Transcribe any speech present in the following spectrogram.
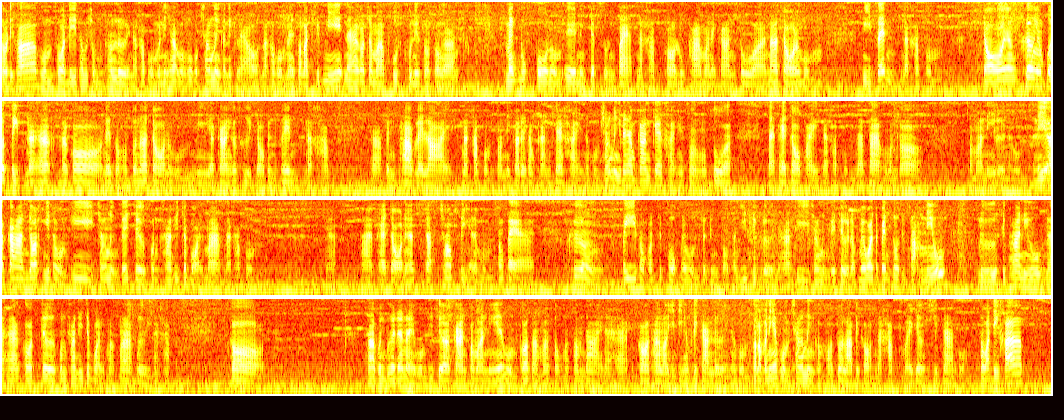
สวัสดีครับผมสวัสดีท่านผู้ชมทุกท่านเลยนะครับผมวันนี้ฮะมาพบกับช่างหนึ่งกันอีกแล้วนะครับผมในสำหรับคลิปนี้นะฮะก็จะมาพูดคุยในส่วนตัวงาน macbook pro นะผม a 1 7 0 8นะครับก็ลูกค้ามาในการตัวหน้าจอนะผมมีเส้นนะครับผมจอยังเครื่องยังเปิดติดนะฮะแล้วก็ในส่วนของตัวหน้าจอนะผมมีอาการก็คือจอเป็นเส้นนะครับอ่าเป็นภาพลายๆนะครับผมตอนนี้ก็ได้ทำการแก้ไขนะผมช่างหนึ่งได้ทำการแก้ไขในส่วนของตัวสายแพรจอไปนะครับผมหน้าตาของมันก็ ประมาณนี้เลยนะครับผมอันนี้อาการยอดฮิตของผมที่ช่างหนึ่งได้เจอค่อนข้างที่จะบ่อยมากนะครับผมนี่ยสายแพรจอเนี่ยจะชอบเสียนะผมตั้งแต่เครื่องปี 2016 นะผมจนถึง 2020 เลยนะฮะที่ช่างหนึ่งได้เจอนะไม่ว่าจะเป็นตัว 13 นิ้วหรือ 15 นิ้วนะฮะก็เจอค่อนข้างที่จะบ่อยมาก ๆ เลยนะครับ ก็ ถ้าเพื่อนๆด้านไหนผมที่เจออาการประมาณนี้นะผมก็สามารถส่งมาซ่อมได้นะฮะ ก็ทางเรายินดีให้บริการเลยนะผมสำหรับวันนี้ผมช่างหนึ่งก็ขอตัวลาไปก่อนนะครับ ไว้เจอกันคลิปหน้าผม สวัสดีครับ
